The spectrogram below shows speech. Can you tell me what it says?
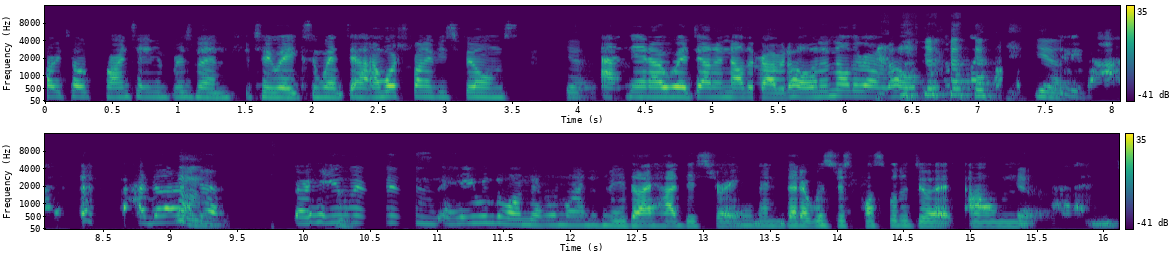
hotel quarantine in Brisbane for two weeks and went down and watched one of his films. Yeah. And then I went down another rabbit hole and another rabbit hole. like, yeah. and then I, yeah. So he was he was the one that reminded me that I had this dream and that it was just possible to do it. Um, yeah. and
